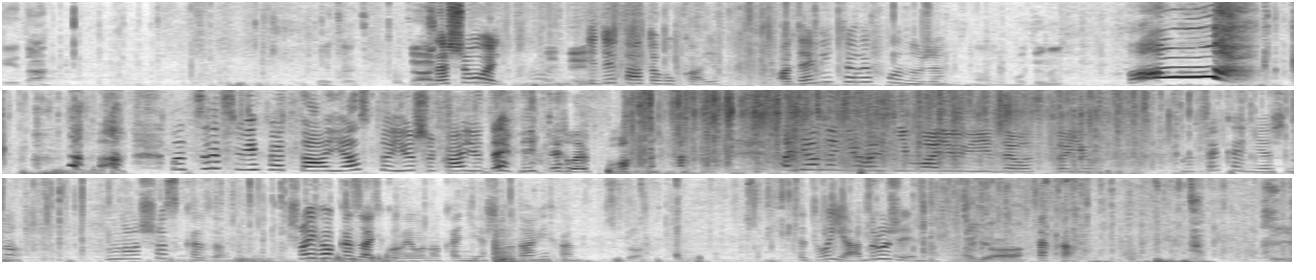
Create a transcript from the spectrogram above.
Кита. Сашоль, іди тато гукає. А де мій телефон уже? Не знаю, бо ти на... Оце сміхота. Я стою, шукаю, де мій телефон. А я на нього знімаю відео стою. Ну це, звісно, ну що сказати? Що його казати, коли воно, звісно, да, Міхан? Да. Це твоя дружина Моя. така. Це її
